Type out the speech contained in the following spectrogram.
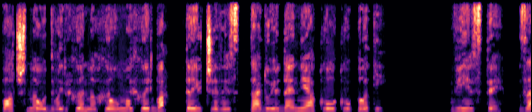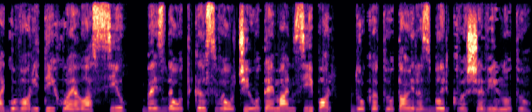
почна от върха на хълма хърба, тъй че веста дойде няколко пъти. Вие сте, заговори тихо Еласил, без да откъсва очи от Еман Сипор, докато той разбъркваше виното.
